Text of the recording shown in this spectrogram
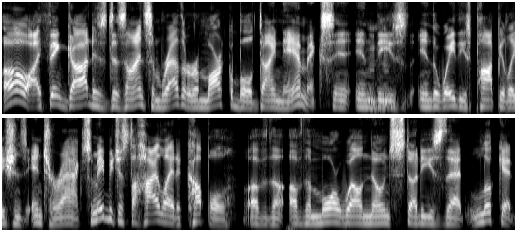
Oh, I think God has designed some rather remarkable dynamics in, in Mhm. these in the way these populations interact. So maybe just to highlight a couple of the of the more well-known studies that look at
